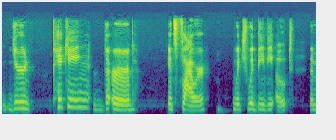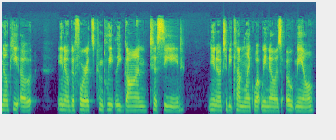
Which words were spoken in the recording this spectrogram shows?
you're picking the herb it's flower which would be the oat the milky oat you know before it's completely gone to seed you know to become like what we know as oatmeal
